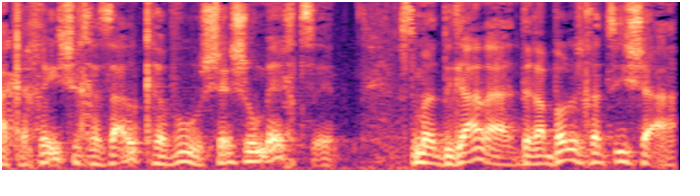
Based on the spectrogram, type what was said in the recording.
רק אחרי שחז"ל קבעו שש ומחצה, זאת אומרת גלה, דרבון חצי שעה,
